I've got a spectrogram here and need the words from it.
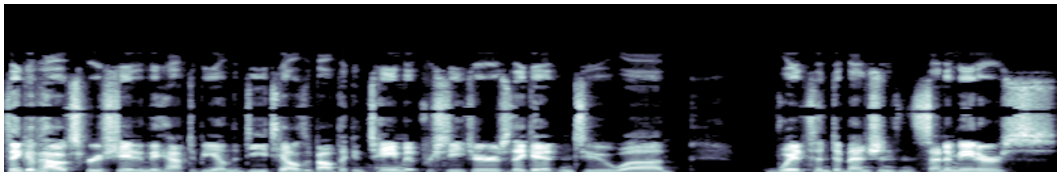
Think of how excruciating they have to be on the details about the containment procedures. They get into uh, width and dimensions in centimeters.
